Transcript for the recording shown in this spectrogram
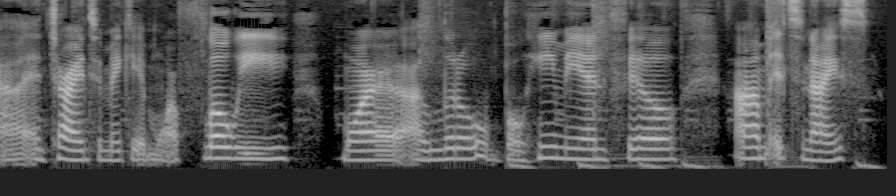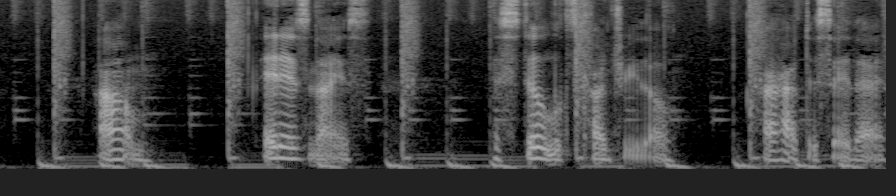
uh, and trying to make it more flowy more a little bohemian feel. Um, it's nice. Um, it is nice. It still looks country though. I have to say that.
